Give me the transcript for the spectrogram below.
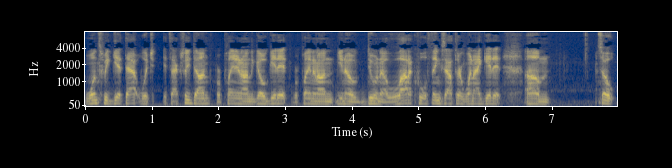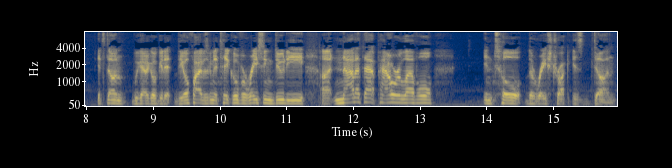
once we get that, which it's actually done, we're planning on to go get it. We're planning on, you know, doing a lot of cool things out there when I get it. Um, so it's done. We got to go get it. The 05 is going to take over racing duty, uh, not at that power level until the race truck is done.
